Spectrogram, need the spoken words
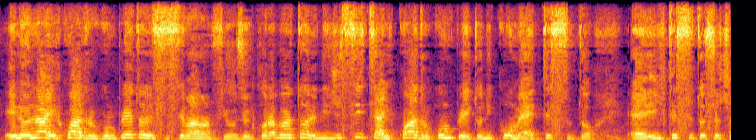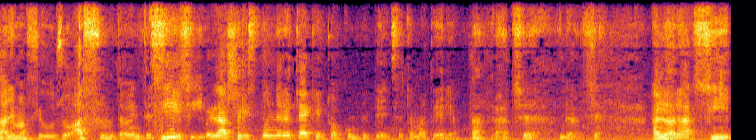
e non ha il quadro completo del sistema mafioso. Il collaboratore di giustizia ha il quadro completo di come è tessuto, eh, il tessuto sociale mafioso. Assolutamente sì. Sì, sì. Lascio rispondere te che è tua competenza, tua materia. Ah, grazie, grazie. Allora, sì,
